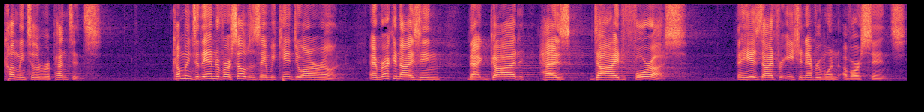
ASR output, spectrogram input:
coming to the repentance. Coming to the end of ourselves and saying we can't do on our own. And recognizing that God has died for us, that he has died for each and every one of our sins.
